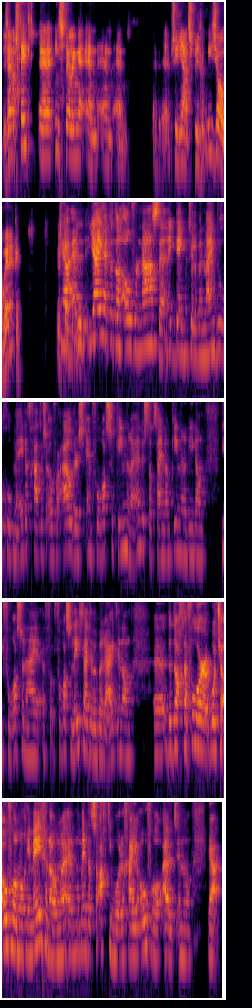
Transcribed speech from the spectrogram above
Er zijn nog steeds eh, instellingen en, en, en eh, psychiatrische die zo werken. Dus ja, en jij hebt het dan over naasten. En ik denk natuurlijk met mijn doelgroep mee. Dat gaat dus over ouders en volwassen kinderen. Hè? Dus dat zijn dan kinderen die dan die volwassen leeftijd hebben bereikt. En dan uh, de dag daarvoor word je overal nog in meegenomen. En op het moment dat ze 18 worden, ga je overal uit. En dan, ja,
